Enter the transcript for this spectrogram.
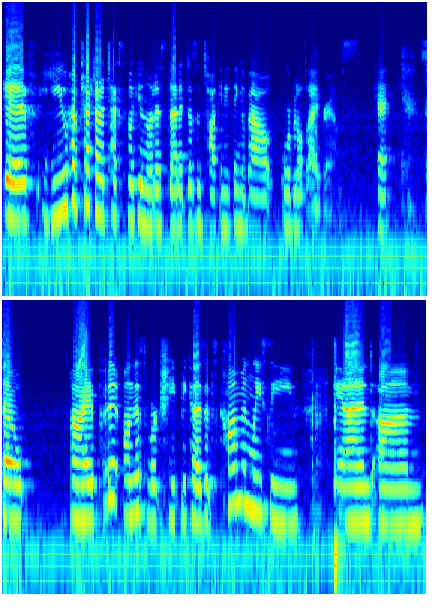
if you have checked out a textbook, you'll notice that it doesn't talk anything about orbital diagrams. Okay, so I put it on this worksheet because it's commonly seen and um,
